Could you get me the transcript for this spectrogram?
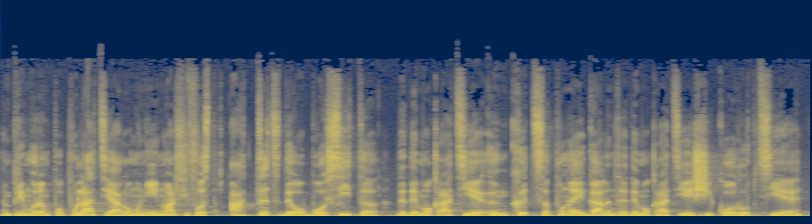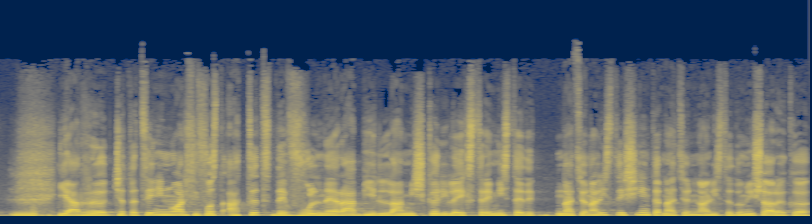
în primul rând, populația României nu ar fi fost atât de obosită de democrație încât să pună egal între democrație și corupție, nu. iar uh, cetățenii nu ar fi fost atât de vulnerabili la mișcările extremiste, naționaliste și internaționaliste, domnișoară, că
